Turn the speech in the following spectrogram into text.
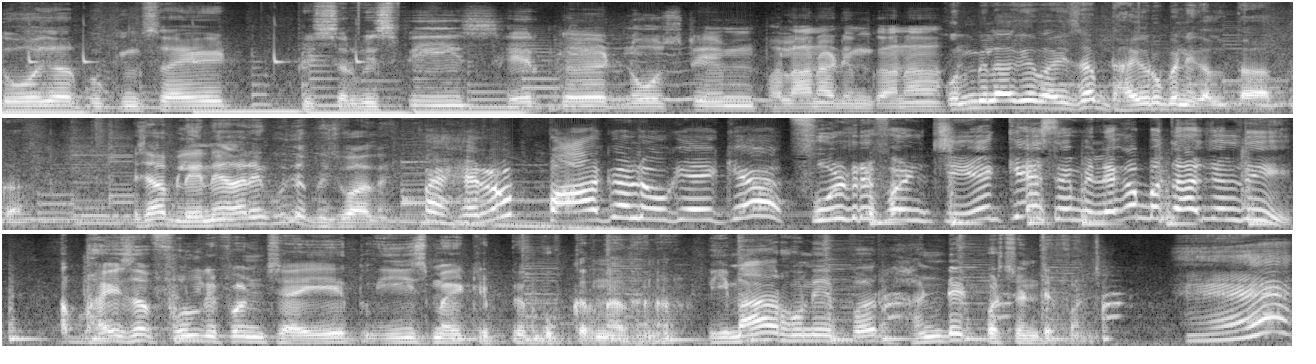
2000 बुकिंग साइट फिर service fees hair cut nose trim फलाना डिमकाना कुल मिला के भाई साहब ढाई रुपए निकलता आपका। अच्छा आप लेने आ रहे हैं कुछ भिजवा दें? हेलो पागल हो गया क्या? फुल रिफंड चाहिए? कैसे मिलेगा? बता जल्दी। अब भाई साहब फुल रिफंड चाहिए तो ईज माई ट्रिप पे बुक करना था ना। बीमार होने पर हंड्रेड परसेंट रिफंड हैं?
